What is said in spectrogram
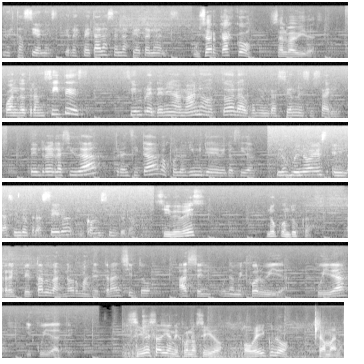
no estaciones y respeta las sendas peatonales. Usar casco salva vidas. Cuando transites, siempre tenés a mano toda la documentación necesaria. Dentro de la ciudad, transita bajo los límites de velocidad. Los menores en el asiento trasero y con cinturón. Si bebés, no conduzcas. Respetar las normas de tránsito hacen una mejor vida. Cuidá y cuídate. Si ves a alguien desconocido o vehículo, llámanos.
